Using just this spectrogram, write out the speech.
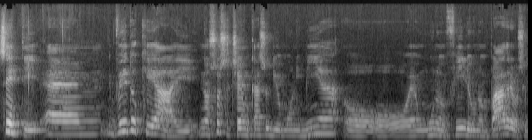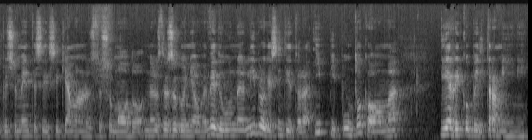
Senti, ehm, vedo che hai, non so se c'è un caso di omonimia o, o è un, uno è un figlio, uno è un padre o semplicemente si, si chiamano nello stesso modo, nello stesso cognome. Vedo un libro che si intitola ippi.com di Enrico Beltramini.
